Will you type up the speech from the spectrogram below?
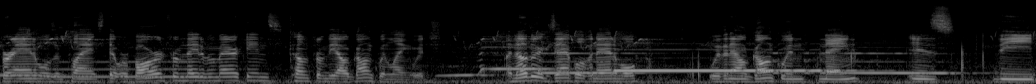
for animals and plants that were borrowed from Native Americans come from the Algonquin language. Another example of an animal with an Algonquin name is the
